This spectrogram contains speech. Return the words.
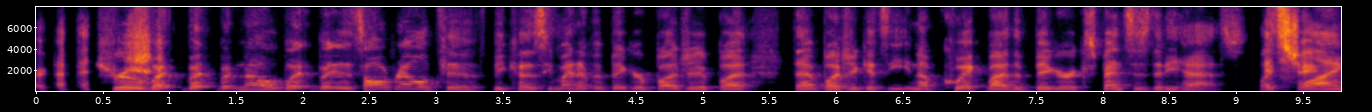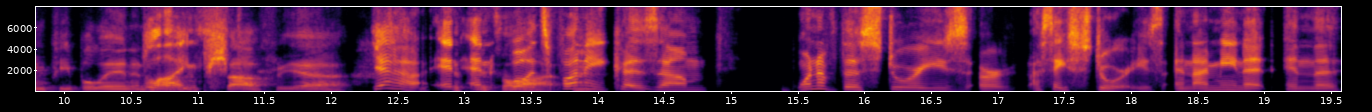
part of it. True, but but but no, but but it's all relative because he might have a bigger budget, but that budget gets eaten up quick by the bigger expenses that he has, like It's true. flying people in and Flying all this stuff. Yeah, Yeah, and It's- and it's well, it's funny because um, one of the stories, or I say stories, and I mean it in the,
